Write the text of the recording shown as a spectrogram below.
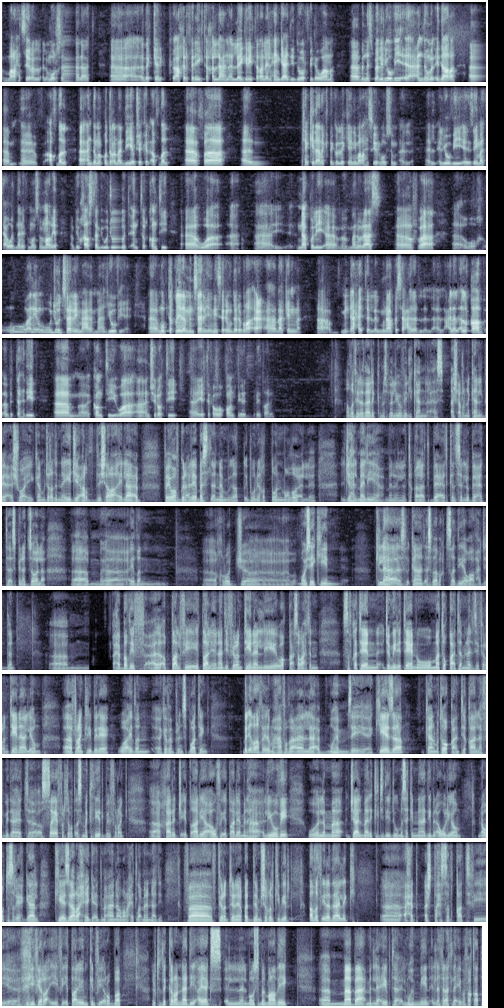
ما راح تصير الأمور سهلات. آه، أذكرك اخر فريق تخلى عن أليجري ترى للحين قاعد يدور في دوامه. آه، بالنسبة لليوفي عندهم الإدارة أفضل. عندهم القدرة المادية بشكل أفضل. ف عشان كذا أنا كنت أقول لك يعني ما راح يصير موسم اليوفي زي ما تعودنا عليه في الموسم الماضي خاصة بوجود إنتر كونتي آه، و آه، آه، نابولي مانولاس ف ويعني وجود ساري مع مع اليوفي يعني. مو بتقليلا من ساري يعني ساري مدرب رائع لكن من ناحية المنافسة على على الألقاب بالتحديد كونتي وأنشيلوتي يتفوقون في الدوري الايطالي أضف إلى ذلك بالنسبة لليوفي اللي كان أشعر إنه كان البيع عشوائي كان مجرد إنه يجي عرض لشراء أي لاعب فيوافقون عليه بس لأنهم يبون يغطون موضوع الجهة المالية من الانتقالات بيعه كانسيلو بيعه سبيناتزولا آه، أيضا آه، خروج آه، مويس كين كلها كانت أسباب اقتصادية واضحة جدا. أحب أضيف على الأبطال في إيطاليا. نادي فيورنتينا اللي وقع صراحة صفقتين جميلتين وما توقعتها من نادي فيورنتينا اللي هم فرانك ريبيري وأيضا كيفن برينس بواتينج بالإضافة إلى محافظة على لاعب مهم زي كيزا كان متوقع انتقاله في بداية آه، الصيف ارتبط اسمه كثير بالفرق خارج إيطاليا أو في إيطاليا منها اليوفي. ولما جاء المالك الجديد ومسك النادي من أول يوم من أول تصريح قال كيزا راح يقعد معنا وما راح يطلع من النادي. ففيورنتينا يقدم شغل كبير. أضف إلى ذلك آه، أحد أشطح الصفقات في في في رأيي في إيطاليا ويمكن في أوروبا لو تتذكرون نادي اياكس الموسم الماضي ما باع من لعيبته المهمين إلا ثلاث لعيبة فقط.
